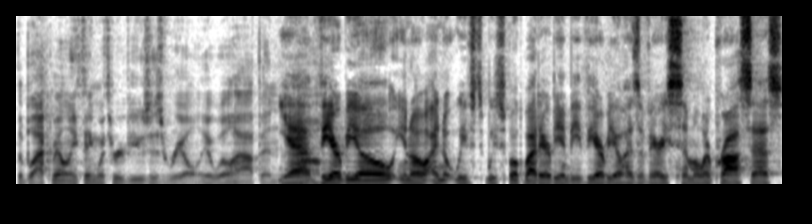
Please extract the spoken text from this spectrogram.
The blackmailing thing with reviews is real. It will happen. Yeah, VRBO. You know, I know we've we spoke about Airbnb. VRBO has a very similar process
